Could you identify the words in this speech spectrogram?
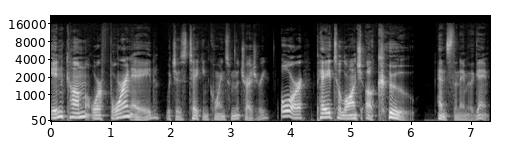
income or foreign aid, which is taking coins from the treasury, or pay to launch a coup, hence the name of the game.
